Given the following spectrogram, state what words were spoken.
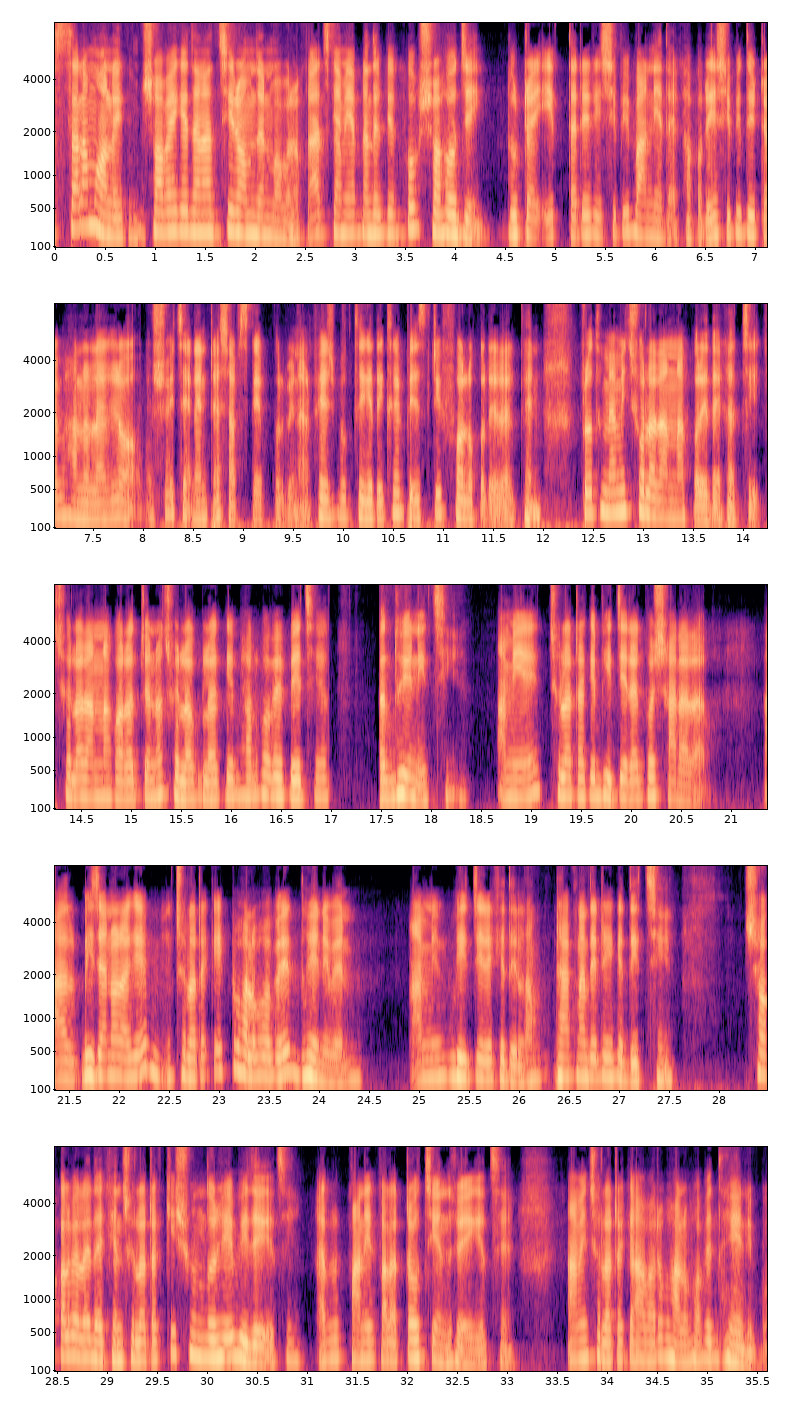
আসসালামু আলাইকুম। সবাইকে জানাচ্ছি রমজান মোবারক। আজকে আমি আপনাদেরকে খুব সহজেই দুটা ইফতারের রেসিপি বানিয়ে দেখাবো। রেসিপি দুইটা ভালো লাগলে অবশ্যই চ্যানেলটা সাবস্ক্রাইব করবেন আর ফেসবুক থেকে দেখলে পেজটি ফলো করে রাখবেন। প্রথমে আমি ছোলা রান্না করে দেখাচ্ছি। ছোলা রান্না করার জন্য ছোলাগুলোকে ভালোভাবে বেছে ধুয়ে নিচ্ছি। আমি ছোলাটাকে ভিজিয়ে রাখব সারা রাত। আর ভিজানোর আগে ছোলাটাকে একটু ভালোভাবে ধুয়ে নেবেন। আমি ভিজিয়ে রেখে দিলাম। ঢাকনা দিয়ে ঢেকে দিচ্ছি। সকালবেলায় দেখেন ছোলাটা কি সুন্দর হয়ে ভিজে গেছে আর পানির কালারটাও চেঞ্জ হয়ে গেছে। আমি ছোলাটাকে আবারও ভালোভাবে ধুয়ে নিব।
